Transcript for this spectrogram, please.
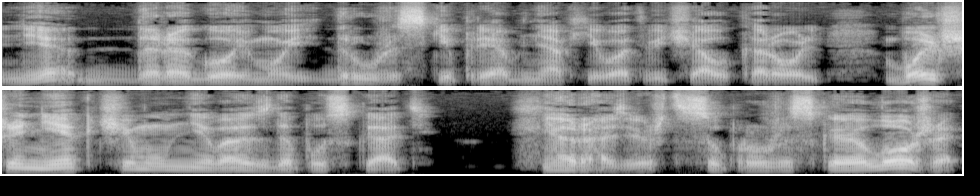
«Нет, дорогой мой», — дружески приобняв его, отвечал король, — «больше не к чему мне вас допускать. Разве что супружеское ложе».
